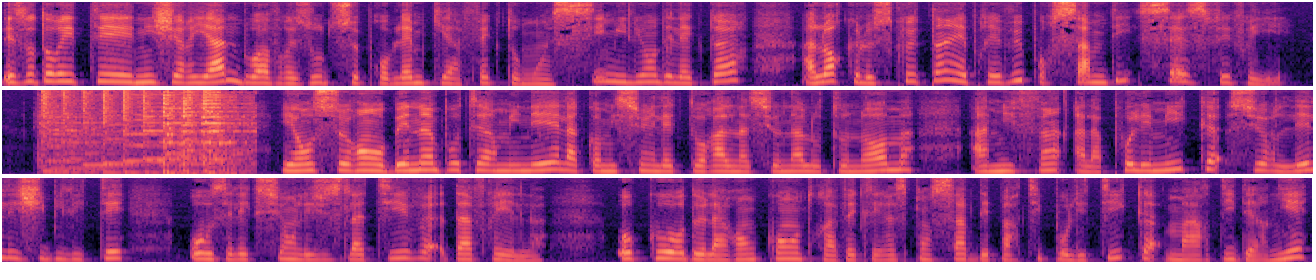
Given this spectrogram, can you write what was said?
Les autorités nigérianes doivent résoudre ce problème qui affecte au moins 6 millions d'électeurs alors que le scrutin est prévu pour samedi 16 février. Et en se rend au Bénin pour terminer, la Commission électorale nationale autonome a mis fin à la polémique sur l'éligibilité aux élections législatives d'avril. Au cours de la rencontre avec les responsables des partis politiques mardi dernier,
